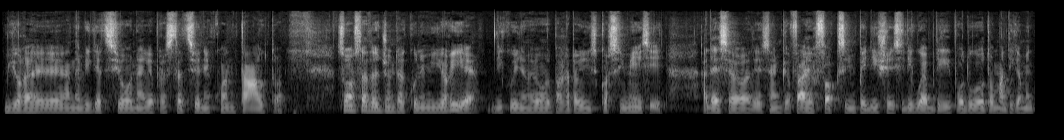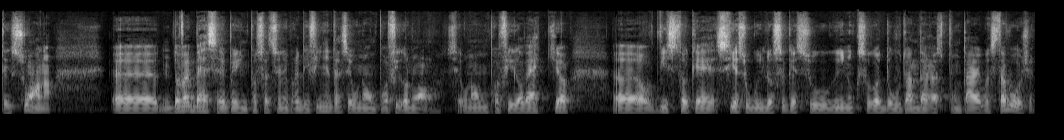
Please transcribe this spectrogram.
migliorare la navigazione, le prestazioni e quant'altro. Sono state aggiunte alcune migliorie di cui ne avevamo parlato negli scorsi mesi, adesso ad esempio Firefox impedisce ai siti web di riprodurre automaticamente il suono, eh, dovrebbe essere per impostazione predefinita se uno ha un profilo nuovo, se uno ha un profilo vecchio eh, ho visto che sia su Windows che su Linux ho dovuto andare a spuntare questa voce.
